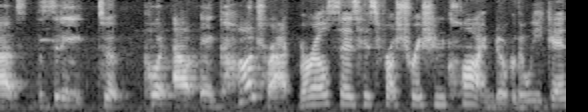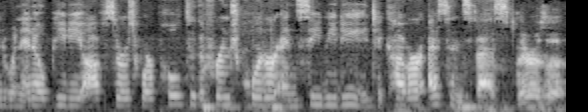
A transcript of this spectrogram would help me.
uh, the city to put out a contract Morrell says his frustration climbed over the weekend when NOPD officers were pulled to the French Quarter and CBD to cover Essence Fest. There is a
